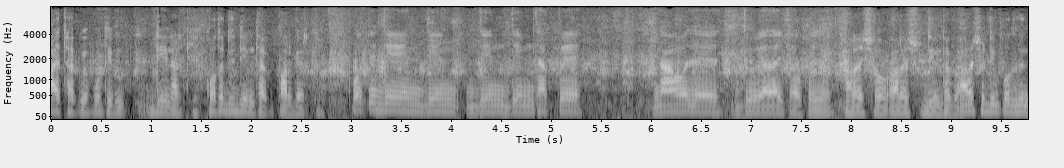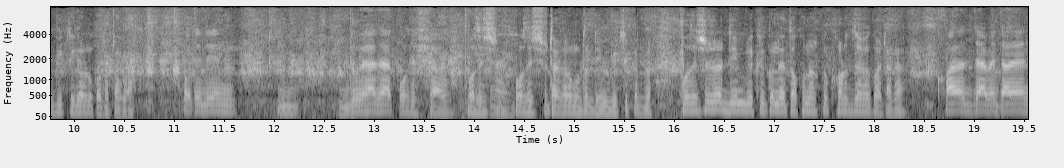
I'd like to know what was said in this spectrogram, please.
আয় থাকবে প্রতিদিন আর কি? কতটি ডিম থাকবে পারবে আর কি? প্রতিদিন দিন দিন ডিম থাকবে না হলে দুই আড়াইশো করে। আড়াইশো আড়াইশো ডিম থাকবে। আড়াইশো ডিম প্রতিদিন বিক্রি করেন কত টাকা? প্রতিদিন দুই হাজার পঁচিশশো। পঁচিশশো পঁচিশশো টাকার মতো ডিম বিক্রি করবে। পঁচিশশো টাকা ডিম বিক্রি করলে তখন আর কি খরচ যাবে কয় টাকা? খরচ যাবে ধরেন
